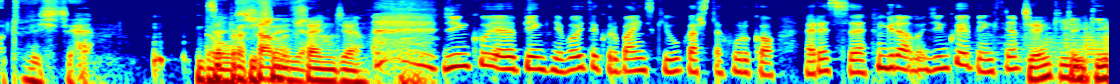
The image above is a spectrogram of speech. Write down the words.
Oczywiście. Do Zapraszamy usłyszenia. wszędzie. Dziękuję pięknie. Wojtek Urbański, Łukasz Stachurko, Rysy. Gramy. Dziękuję pięknie. Dzięki. Dzięki.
